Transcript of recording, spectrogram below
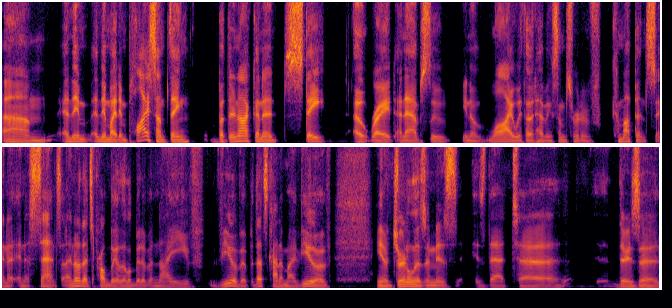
Um, and they and they might imply something, but they're not going to state outright an absolute you know lie without having some sort of comeuppance in a, in a sense and i know that's probably a little bit of a naive view of it but that's kind of my view of you know journalism is is that uh there's a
